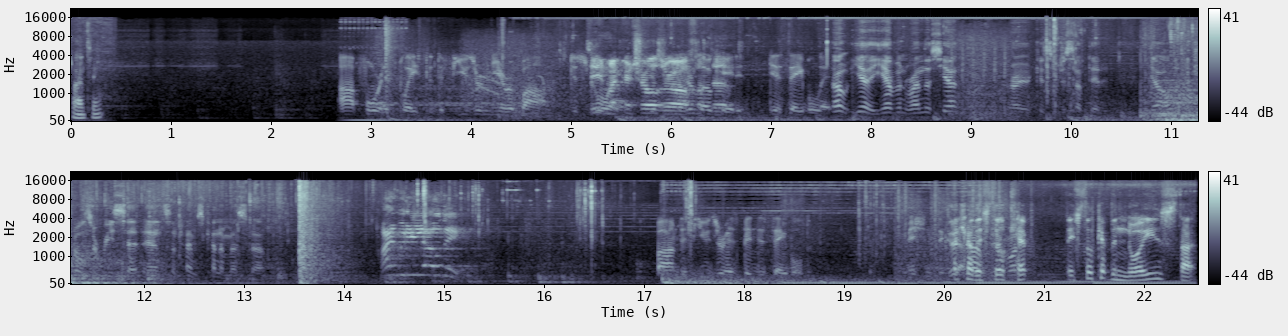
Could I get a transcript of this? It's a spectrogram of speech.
Planting. OPFOR has placed a defuser near a bomb. Destroy Dude, my controls are off. Located. Disable it. Oh, yeah, you haven't run this yet? Right, because you just updated. Yeah, all the controls are reset and sometimes kind of messed up. I'm reloading! Bomb defuser has been disabled. Mission Good Actually, successful. they still kept they still kept the noise that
